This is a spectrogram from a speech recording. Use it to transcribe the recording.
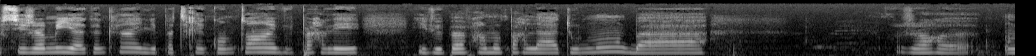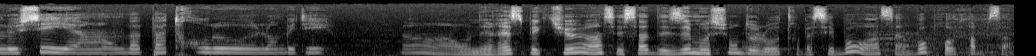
si jamais il y a quelqu'un, il n'est pas très content, il veut parler, il veut pas vraiment parler à tout le monde, bah, genre, on le sait, hein, on va pas trop l'embêter. Ah, on est respectueux, hein, c'est ça, des émotions de l'autre. Bah, c'est beau, hein, c'est un beau programme ça.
